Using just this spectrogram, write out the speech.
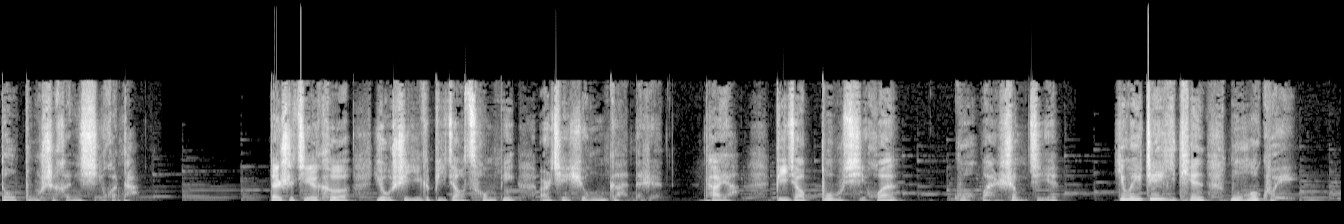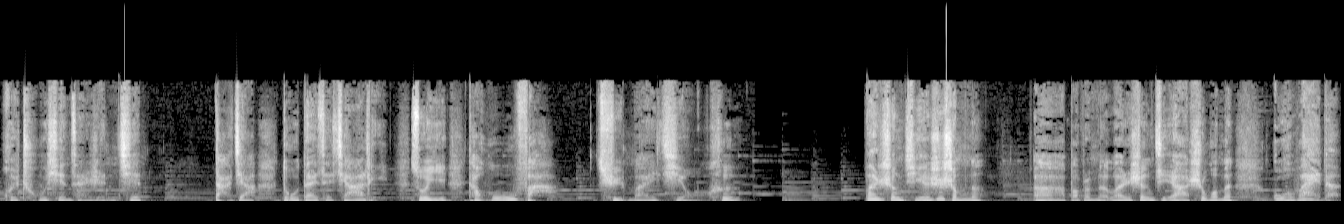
都不是很喜欢他。但是杰克又是一个比较聪明而且勇敢的人，他呀比较不喜欢过万圣节，因为这一天魔鬼会出现在人间，大家都待在家里，所以他无法去买酒喝。万圣节是什么呢？啊，宝贝们，万圣节啊是我们国外的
